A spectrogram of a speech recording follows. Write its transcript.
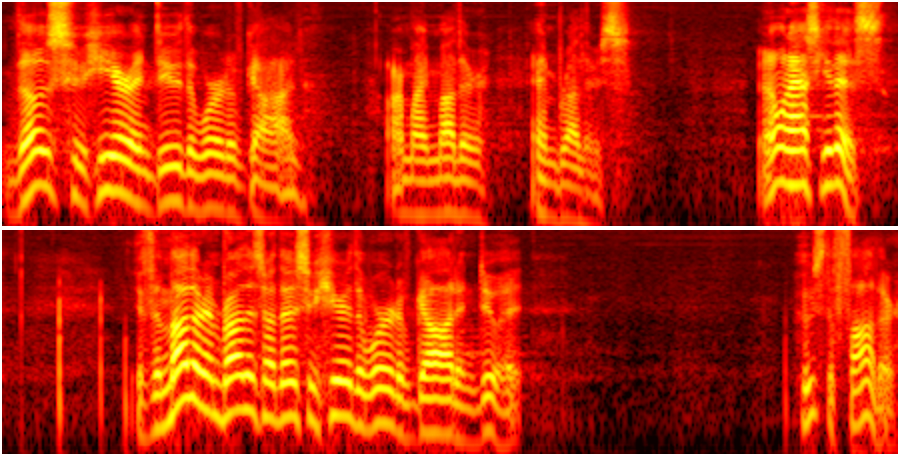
Those who hear and do the word of God are my mother and brothers. And I want to ask you this if the mother and brothers are those who hear the word of God and do it, who's the father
